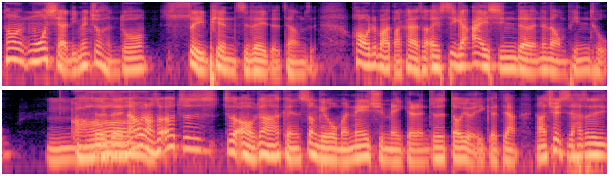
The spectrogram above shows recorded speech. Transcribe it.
然后摸起来里面就很多碎片之类的这样子。后来我就把它打开的时候，哎，是一个爱心的那种拼图，嗯，哦对对对。然后我想说，哦，就是就是哦，这样他可能送给我们那一群每个人就是都有一个这样。然后确实它就是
